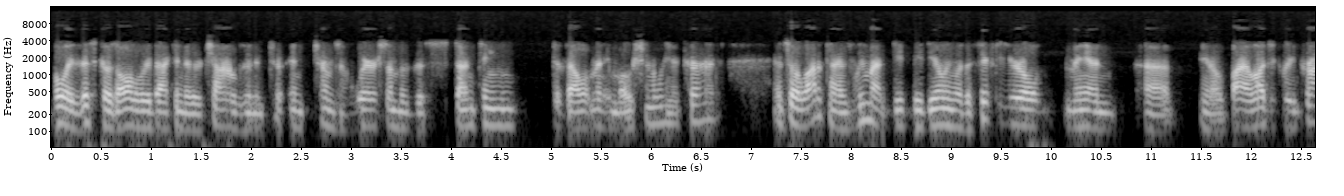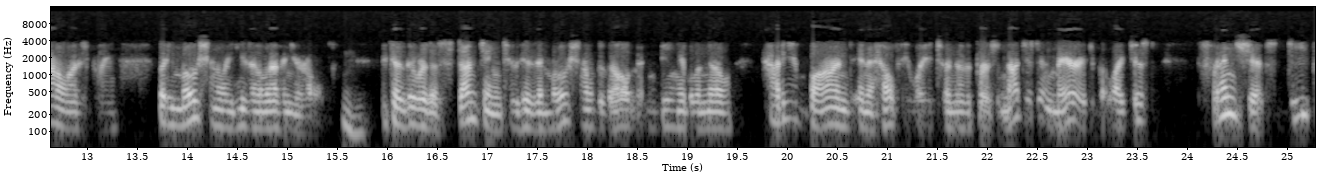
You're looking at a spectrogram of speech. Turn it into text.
boy, this goes all the way back into their childhood in, ter- in terms of where some of the stunting development emotionally occurred. And so a lot of times we might be dealing with a 50 year old man, uh, you know, biologically, chronologically, but emotionally he's an 11 year old mm-hmm. because there was a stunting to his emotional development and being able to know how do you bond in a healthy way to another person, not just in marriage, but like just friendships, deep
